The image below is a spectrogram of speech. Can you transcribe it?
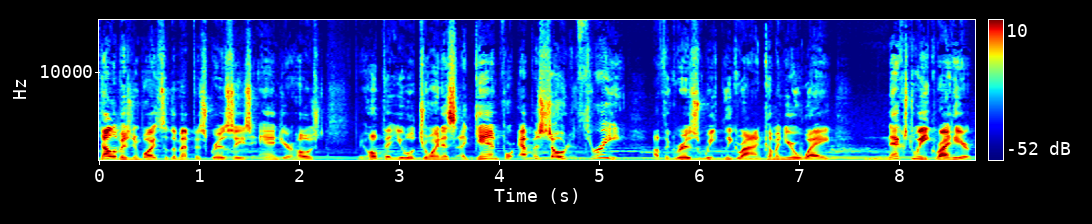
television voice of the Memphis Grizzlies, and your host. We hope that you will join us again for episode three of the Grizz Weekly Grind coming your way next week, right here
